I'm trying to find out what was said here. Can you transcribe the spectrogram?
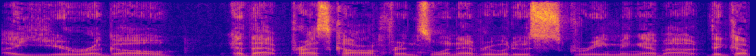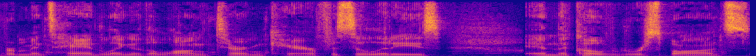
a year ago at that press conference when everybody was screaming about the government's handling of the long-term care facilities and the COVID response.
